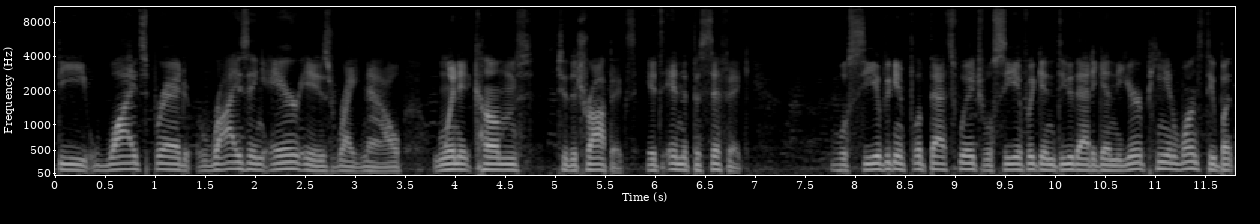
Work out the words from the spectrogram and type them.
the widespread rising air is right now when it comes to the tropics. It's in the Pacific. We'll see if we can flip that switch. We'll see if we can do that again. The European wants to, but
